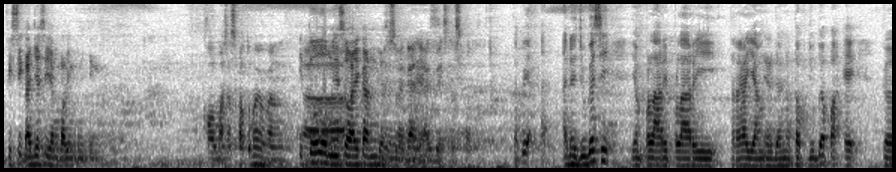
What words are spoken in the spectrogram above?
fisik aja sih yang paling penting. Kalau masa sepatu memang itu eh, menyesuaikan biasanya. menyesuaikan ya biasa sepatu. Tapi ada juga sih yang pelari-pelari trail yang udah ngetop juga pakai ke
